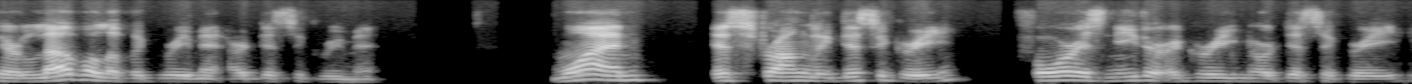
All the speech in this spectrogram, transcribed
their level of agreement or disagreement. One is strongly disagree, four is neither agree nor disagree,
